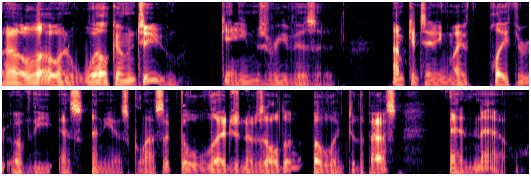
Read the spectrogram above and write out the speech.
hello, and welcome to Games Revisited. I'm continuing my playthrough of the SNES classic, The Legend of Zelda A Link to the Past, and now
